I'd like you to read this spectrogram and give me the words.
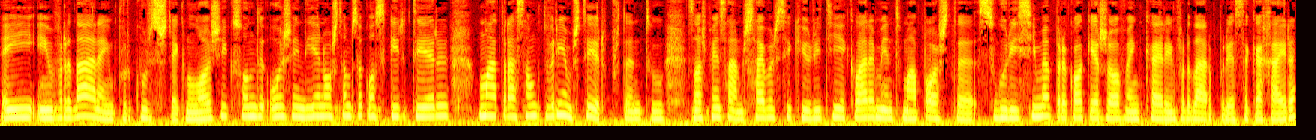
a enverdarem por cursos tecnológicos onde hoje em dia não estamos a conseguir ter uma atração que deveríamos ter. Portanto, se nós pensarmos cybersecurity é claramente uma aposta seguríssima para qualquer jovem que queira enverdar por essa carreira,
